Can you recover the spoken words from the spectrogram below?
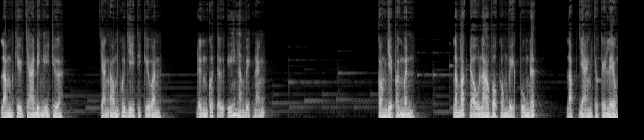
Lâm kêu cha đi nghỉ trưa. Chặn ông có gì thì kêu anh. Đừng có tự ý làm việc nặng. Còn về phần mình, Lâm bắt đầu lao vào công việc vuông đất, Lập dạng cho cây leo,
